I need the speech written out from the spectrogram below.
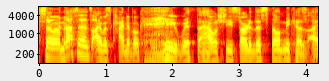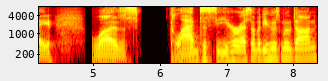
So in that sense, I was kind of okay with how she started this film because I was glad to see her as somebody who's moved on.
